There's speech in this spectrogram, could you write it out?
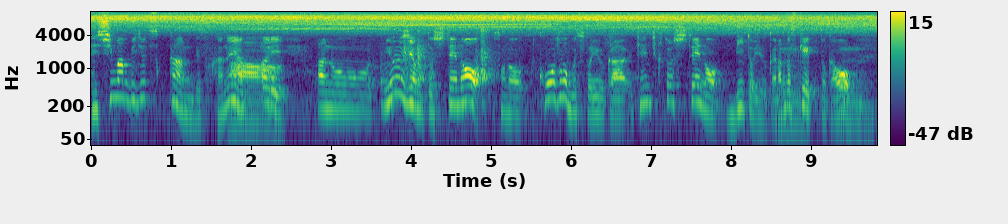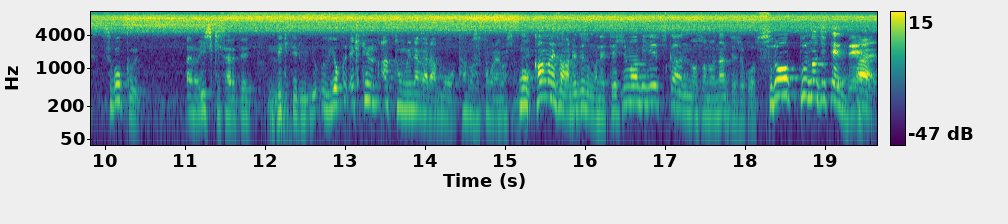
手島美術館ですかね、やっぱり。あのミュージアムとしてのその構造物というか建築としての美というかランドスケープとかをすごくあの意識されてできてる、よよくできてるなと思いながらもう堪能させてもらいましたね。もう亀井さんあれですもんね手島美術館のそのなんていうんでしょうこうスロープの時点で、はい。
